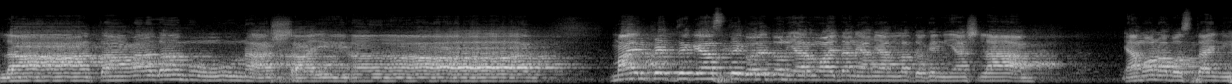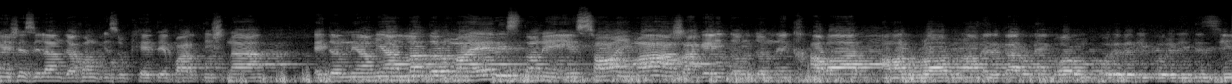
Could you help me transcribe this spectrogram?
লা তা'লামুনা শাইআ মায়ের পেট থেকে আস্তে করে দুনিয়ার ময়দানে আমি আল্লাহ তোকে নিয়ে আসলাম। এমন অবস্থায় নিয়ে এসেছিলাম যখন কিছু খেতে পারতিস না। এই জন্য আমি আল্লাহ তোর মায়ের স্তনে ছয় মাস আগে তোর জন্য খাবার আমার রব নামের কারণে গরম করে রেডি করে দিতেছি।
